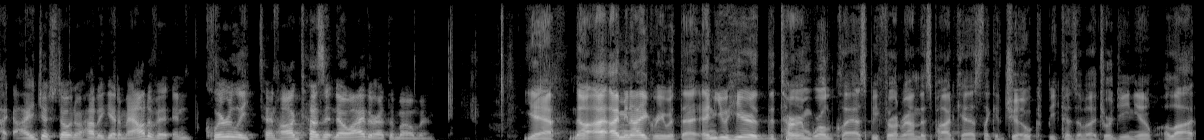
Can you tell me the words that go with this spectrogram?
I, I just don't know how to get him out of it. And clearly, Ten Hag doesn't know either at the moment. Yeah, no, I, I, mean I agree with that. And you hear the term world class be thrown around this podcast like a joke because of uh, Jorginho a lot.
